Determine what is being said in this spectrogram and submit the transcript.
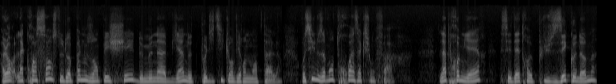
Alors, la croissance ne doit pas nous empêcher de mener à bien notre politique environnementale. Aussi, nous avons trois actions phares. La première, c'est d'être plus économe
